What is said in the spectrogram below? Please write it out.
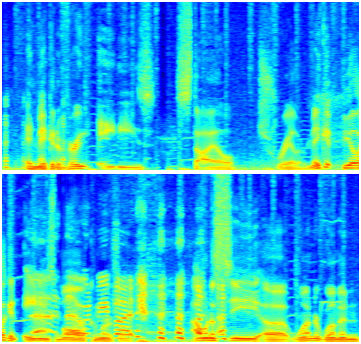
and make it a very 80s style trailer. Make it feel like an 80s That- mall would be commercial. fun. I want to see uh, Wonder Woman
